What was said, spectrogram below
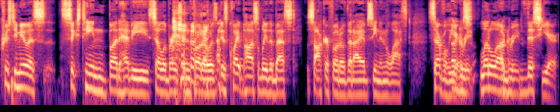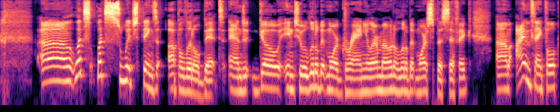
Kristie Mewis 16 Bud Heavy celebration photo is, is quite possibly the best soccer photo that I have seen in the last several years, Agreed. let alone Agreed. this year. Uh, let's let's switch things up a little bit and go into a little bit more granular mode, a little bit more specific. Um, I'm thankful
